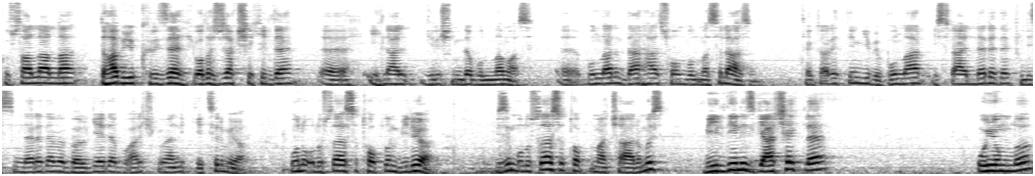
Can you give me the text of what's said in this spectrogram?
Kutsallarla daha büyük krize yol açacak şekilde e, ihlal girişiminde bulunamaz. E, bunların derhal son bulması lazım. Tekrar ettiğim gibi bunlar İsraillere de Filistinlere de ve bölgeye de barış güvenlik getirmiyor. Bunu uluslararası toplum biliyor. Bizim uluslararası topluma çağrımız bildiğiniz gerçekle uyumlu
